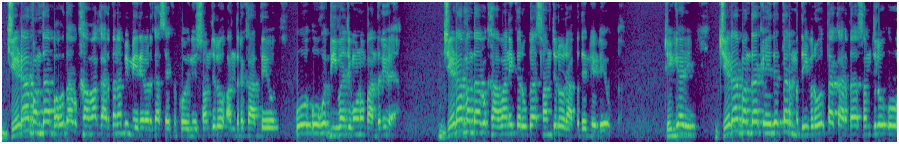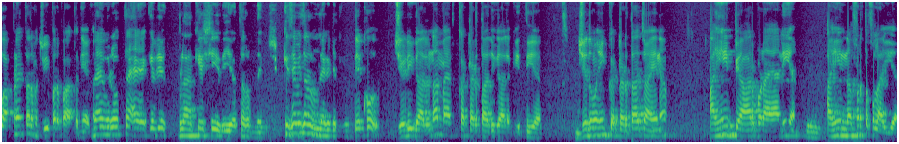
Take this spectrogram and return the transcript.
ਜਿਹੜਾ ਬੰਦਾ ਬਹੁਤਾ ਵਿਖਾਵਾ ਕਰਦਾ ਨਾ ਵੀ ਮੇਰੇ ਵਰਗਾ ਸਿੱਖ ਕੋਈ ਨਹੀਂ ਸਮਝ ਲਓ ਅੰਦਰ ਖਾਤੇ ਉਹ ਉਹ ਦੀਵਾ ਜਗਾਉਣੋਂ ਬੰਦ ਨਹੀਂ ਹੋਇਆ। ਜਿਹੜਾ ਬੰਦਾ ਵਿਖਾਵਾ ਨਹੀਂ ਕਰੂਗਾ ਸਮਝ ਲਓ ਰੱਬ ਦੇ ਨੇੜੇ ਹੋਊਗਾ। ਠੀਕ ਹੈ ਜੀ? ਜਿਹੜਾ ਬੰਦਾ ਕਿਸੇ ਦੇ ਧਰਮ ਦੀ ਵਿਰੋਧਤਾ ਕਰਦਾ ਸਮਝ ਲਓ ਉਹ ਆਪਣੇ ਧਰਮ 'ਚ ਵੀ ਪਰਪੱਕ ਨਹੀਂ ਹੈਗਾ। ਮੈਂ ਵਿਰੋਧ ਤਾਂ ਹੈ ਕਿ ਵੀ ਬਣਾ ਕੇ ਸ਼ਹੀਦੀ ਹੈ ਧਰਮ ਦੇ ਵਿੱਚ। ਕਿਸੇ ਵੀ ਧਰਮ ਨੂੰ ਲੈ ਕੇ ਚੱਲੀਏ। ਦੇਖੋ ਜਿਹੜੀ ਗੱਲ ਨਾ ਮੈਂ ਕੱਟੜਤਾ ਦੀ ਗੱਲ ਕੀਤੀ ਹੈ ਜਦੋਂ ਅਸੀਂ ਕੱਟੜਤਾ ਚ ਆਏ ਨਾ ਅਸੀਂ ਪਿਆਰ ਬਣਾਇਆ ਨਹੀਂ ਆ ਅਸੀਂ ਨਫ਼ਰਤ ਫਲਾਈ ਆ।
